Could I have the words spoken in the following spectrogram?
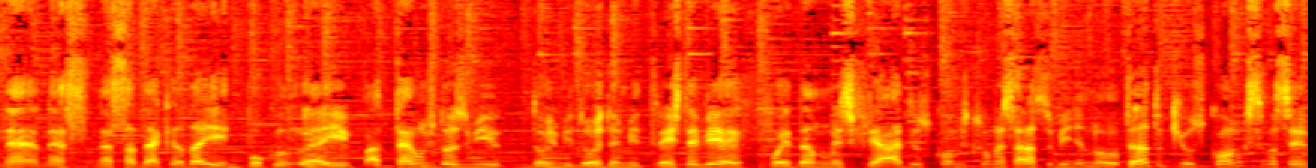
né, nessa, nessa década aí. Um pouco aí, até uns 2000, 2002, 2003, teve, foi dando uma esfriada e os cómics começaram a subir de novo. Tanto que os cómics, se vocês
